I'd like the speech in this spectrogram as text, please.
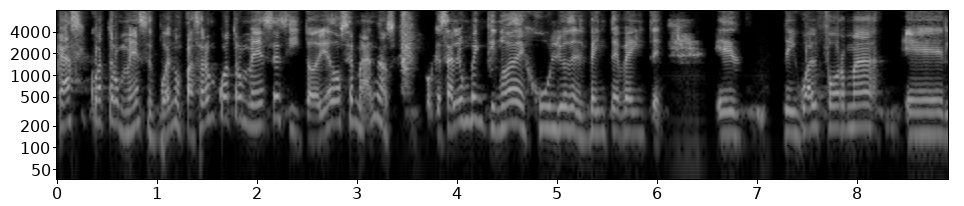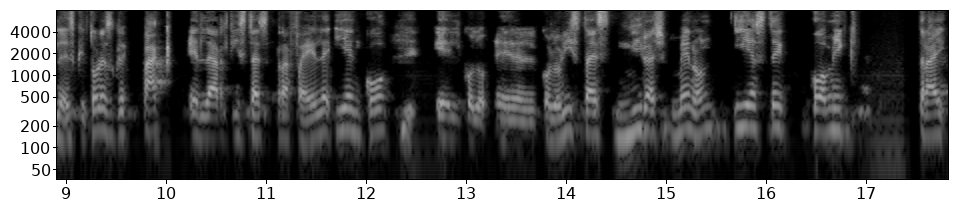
casi cuatro meses. Bueno, pasaron cuatro meses y todavía dos semanas, porque sale un 29 de julio del 2020. Eh, de igual forma, el escritor es Greg Pak, el artista es Rafael Ienco, el, el colorista es Niraj Menon y este cómic trae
